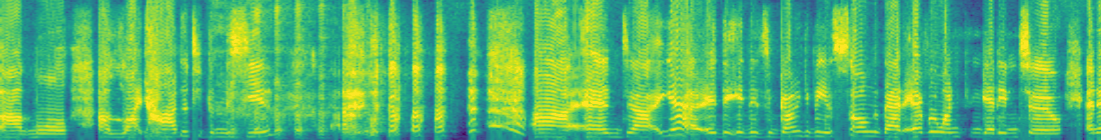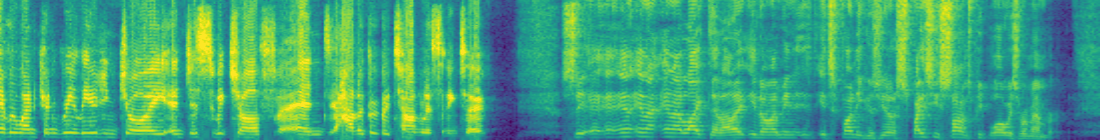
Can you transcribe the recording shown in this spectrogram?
uh, more uh, light-hearted than this year. uh, and uh, yeah, it, it is going to be a song that everyone can get into and everyone can really enjoy and just switch off and have a good time listening to. See, and, and, I, and I like that. I you know, I mean, it's funny because, you know, spicy songs people always remember.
